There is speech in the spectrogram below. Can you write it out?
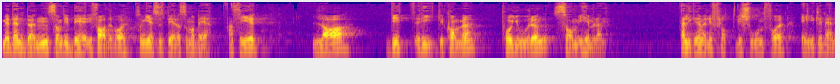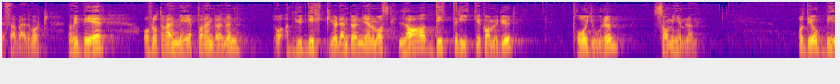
med den bønnen som vi ber i Fader vår, som Jesus ber oss om å be. Han sier, 'La ditt rike komme på jorden som i himmelen'. Der ligger en veldig flott visjon for egentlig menighetsarbeidet vårt. Når vi ber og får lov til å være med på den bønnen, og at Gud virkelig gjør den bønnen gjennom oss. La ditt rike komme, Gud, på jorden som i himmelen. Og det å be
